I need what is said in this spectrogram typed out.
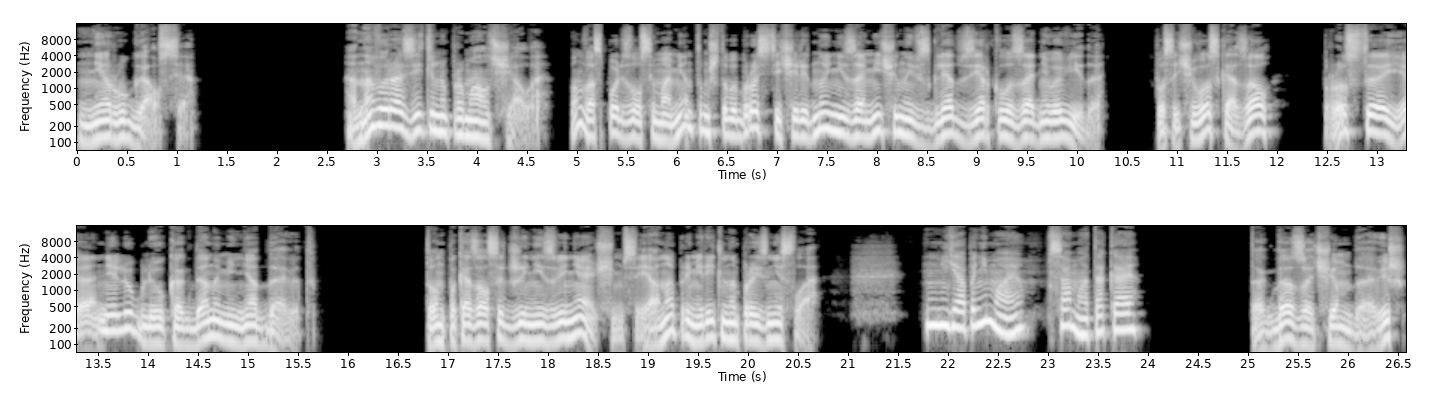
не ругался. Она выразительно промолчала. Он воспользовался моментом, чтобы бросить очередной незамеченный взгляд в зеркало заднего вида, после чего сказал «Просто я не люблю, когда на меня давят». Тон показался Джинни извиняющимся, и она примирительно произнесла. «Я понимаю, сама такая». Тогда зачем давишь?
